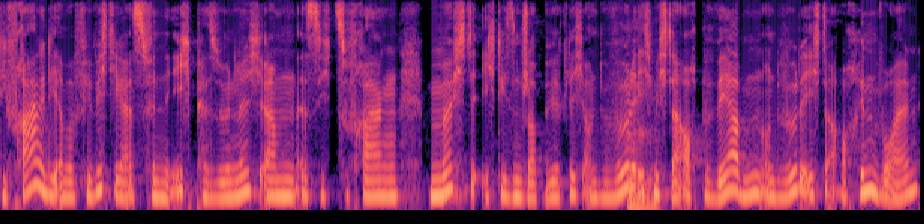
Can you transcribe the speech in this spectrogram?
Die Frage, die aber viel wichtiger ist, finde ich persönlich, ähm, ist sich zu fragen, möchte ich diesen Job wirklich und würde mhm. ich mich da auch bewerben und würde ich da auch hinwollen,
